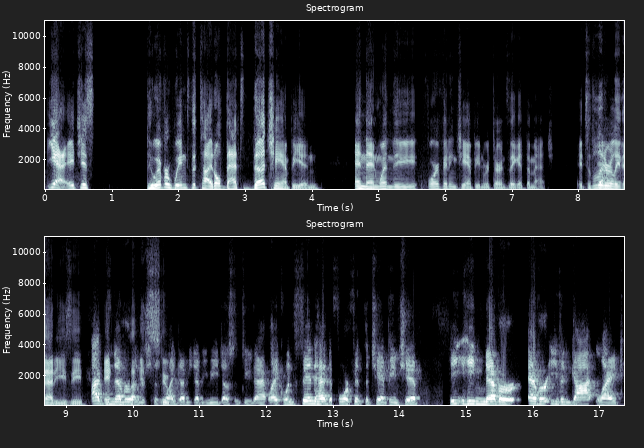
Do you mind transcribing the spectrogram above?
yeah, it just whoever wins the title, that's the champion. And then when the forfeiting champion returns, they get the match. It's literally that easy. I've It- never understood why. WWE doesn't do that. Like when Finn had to forfeit the championship, he he never ever even got like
